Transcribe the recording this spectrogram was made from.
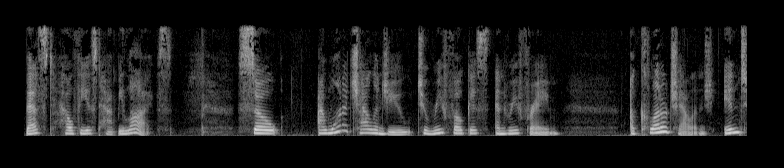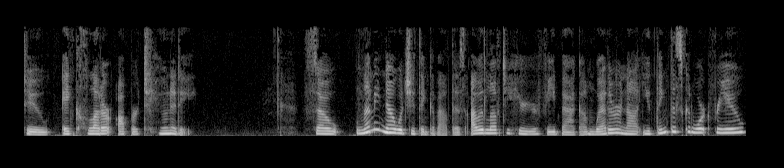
best, healthiest, happy lives. So, I want to challenge you to refocus and reframe a clutter challenge into a clutter opportunity. So, let me know what you think about this. I would love to hear your feedback on whether or not you think this could work for you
